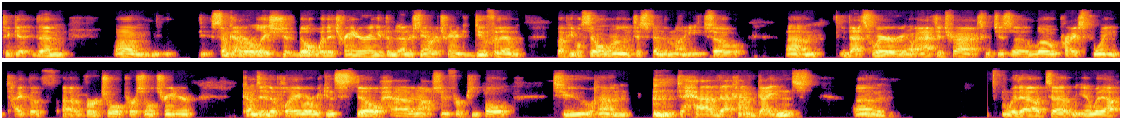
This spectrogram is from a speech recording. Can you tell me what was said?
to get them um, some kind of a relationship built with a trainer and get them to understand what a trainer can do for them but people still weren't willing to spend the money so um, that's where you know ActivTrax which is a low price point type of uh, virtual personal trainer comes into play where we can still have an option for people to um, to have that kind of guidance um, without uh, you know without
